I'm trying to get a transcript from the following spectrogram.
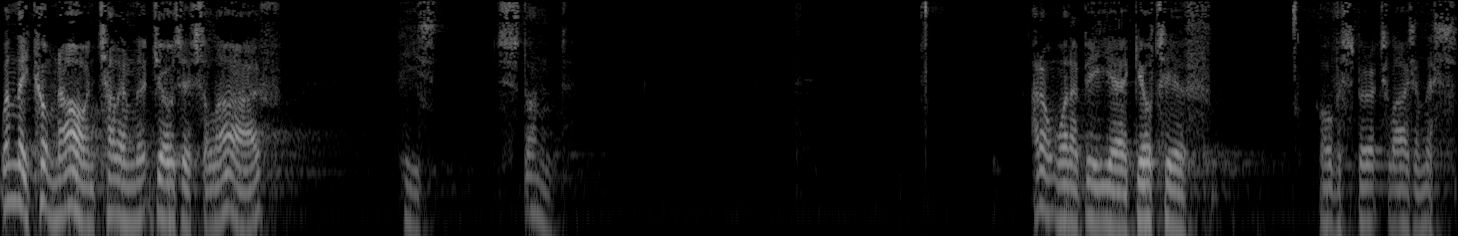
When they come now and tell him that Joseph's alive, he's stunned. I don't want to be uh, guilty of over spiritualizing this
